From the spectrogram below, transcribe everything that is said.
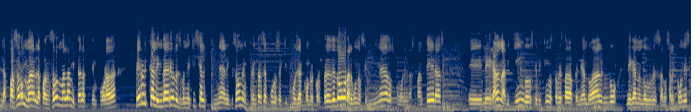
La pasaron mal, la pasaron mal la mitad de la temporada, pero el calendario les beneficia al final. Empezaron a enfrentarse a puros equipos ya con récord perdedor, algunos eliminados, como en las Panteras, eh, le ganan a Vikingos, que Vikingos todavía estaba peleando algo, le ganan dos veces a los halcones,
